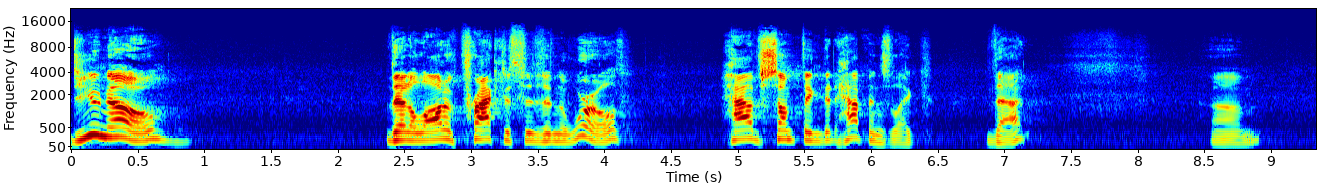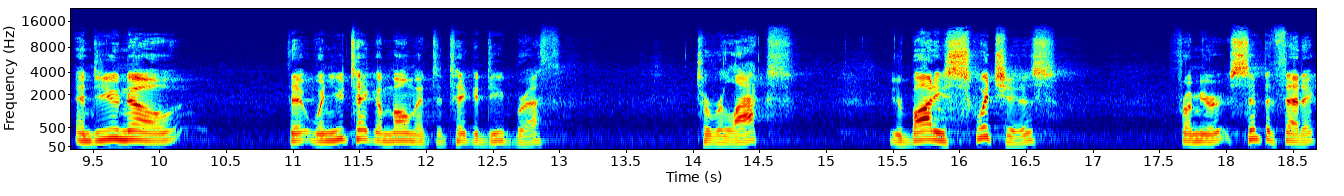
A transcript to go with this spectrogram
do you know that a lot of practices in the world have something that happens like that? Um, and do you know that when you take a moment to take a deep breath, to relax, your body switches from your sympathetic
